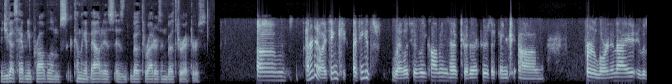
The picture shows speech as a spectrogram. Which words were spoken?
Did you guys have any problems coming about it as, as both writers and both directors? Um, I don't know. I think I think it's relatively common to have co-directors. I think um, for Lauren and I, it was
